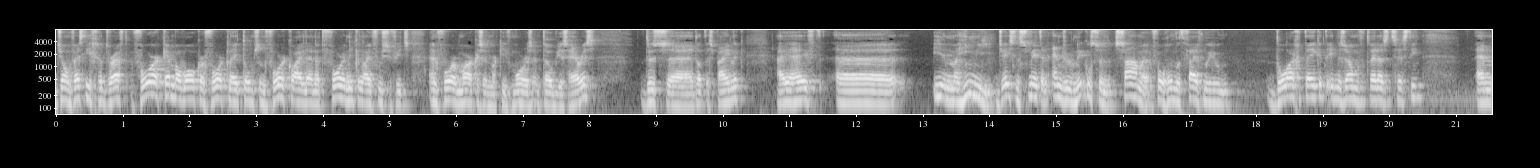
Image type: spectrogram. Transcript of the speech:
John Wesley gedraft voor Kemba Walker, voor Clay Thompson, voor Kawhi Leonard, voor Nikolai Vucevic en voor Marcus en Markieff Morris en Tobias Harris. Dus uh, dat is pijnlijk. Hij heeft uh, Ian Mahimi, Jason Smith en Andrew Nicholson samen voor 105 miljoen dollar getekend in de zomer van 2016. En uh,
